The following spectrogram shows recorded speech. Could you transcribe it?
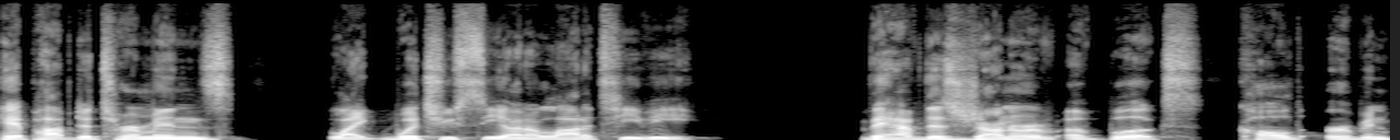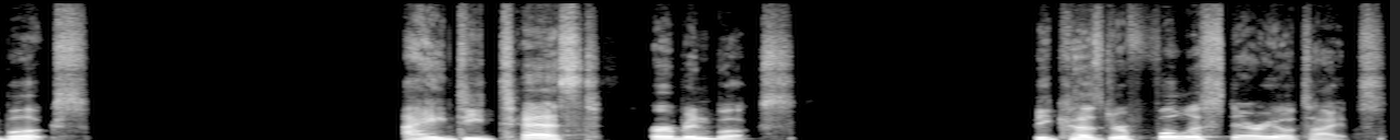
Hip hop determines like what you see on a lot of TV. They have this genre of, of books called urban books. I detest urban books because they're full of stereotypes.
